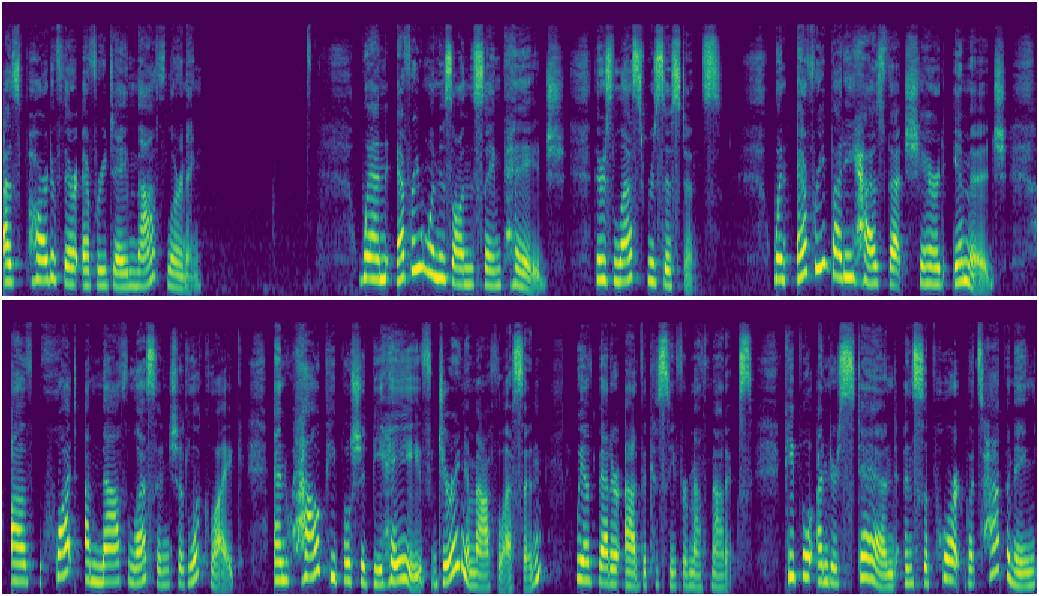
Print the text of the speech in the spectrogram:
as part of their everyday math learning. When everyone is on the same page, there's less resistance. When everybody has that shared image of what a math lesson should look like and how people should behave during a math lesson, we have better advocacy for mathematics. People understand and support what's happening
